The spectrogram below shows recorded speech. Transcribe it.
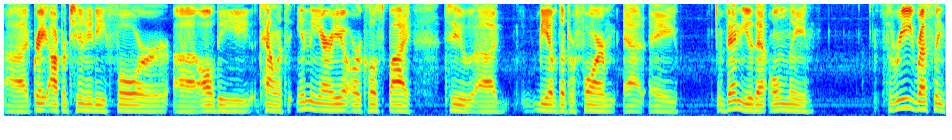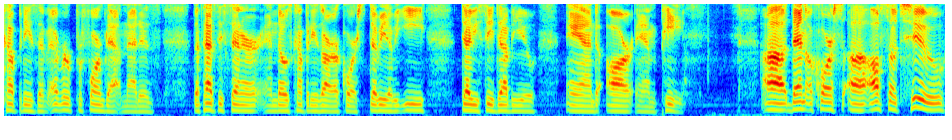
uh, great opportunity for uh, all the talent in the area or close by to be able to perform at a venue that only three wrestling companies have ever performed at, and that is the Pepsi Center, and those companies are, of course, WWE, WCW, and RMP. Uh, then, of course, uh, also too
